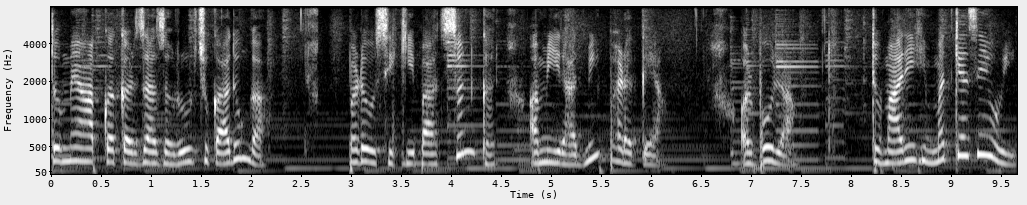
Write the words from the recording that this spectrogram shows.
तो मैं आपका कर्जा ज़रूर चुका दूँगा। पड़ोसी की बात सुनकर अमीर आदमी भड़क गया और बोला, तुम्हारी हिम्मत कैसे हुई?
